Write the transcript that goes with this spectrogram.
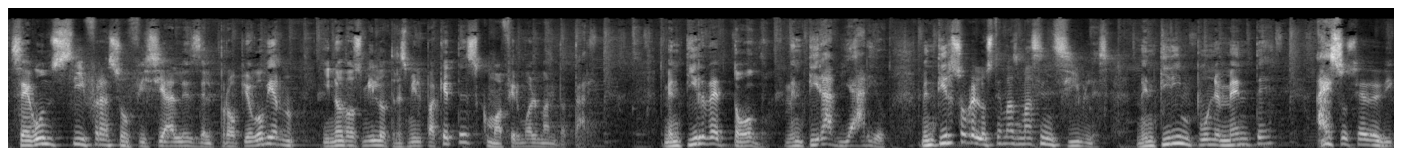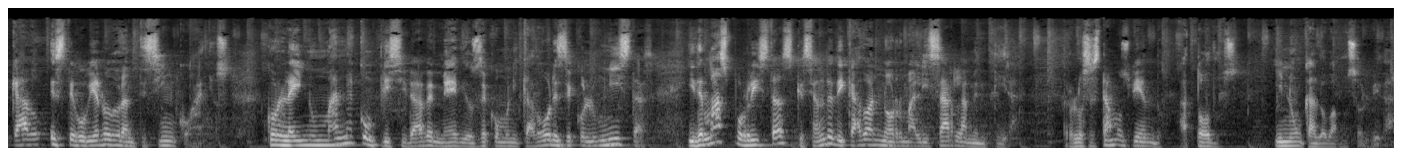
según cifras oficiales del propio gobierno, y no 2.000 o 3.000 paquetes, como afirmó el mandatario. Mentir de todo, mentir a diario, mentir sobre los temas más sensibles, mentir impunemente a eso se ha dedicado este gobierno durante cinco años, con la inhumana complicidad de medios, de comunicadores, de columnistas y demás porristas que se han dedicado a normalizar la mentira. Pero los estamos viendo a todos y nunca lo vamos a olvidar.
